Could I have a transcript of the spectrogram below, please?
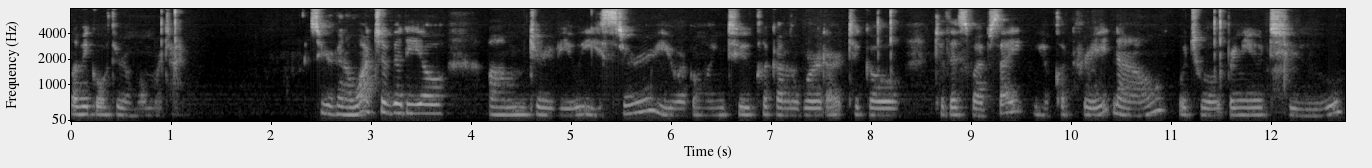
Let me go through them one more time. So you're going to watch a video um, to review Easter. You are going to click on the word art to go to this website. You'll click Create Now, which will bring you to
